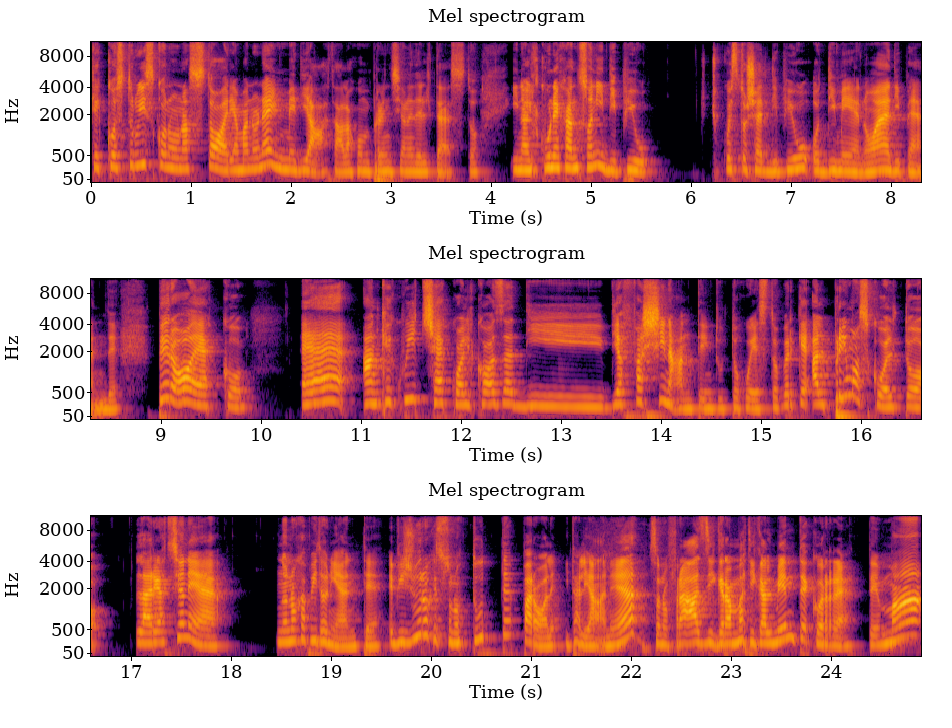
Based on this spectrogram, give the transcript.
che costruiscono una storia, ma non è immediata la comprensione del testo. In alcune canzoni di più, questo c'è di più o di meno, eh, dipende. Però ecco, è, anche qui c'è qualcosa di, di affascinante in tutto questo, perché al primo ascolto la reazione è non ho capito niente e vi giuro che sono tutte parole italiane, eh? sono frasi grammaticalmente corrette, ma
